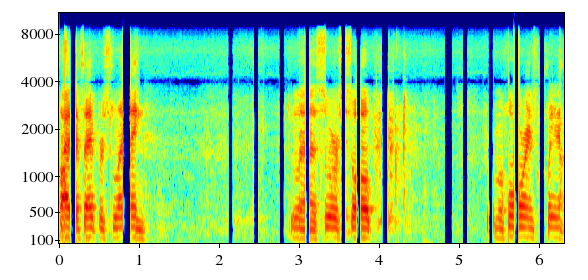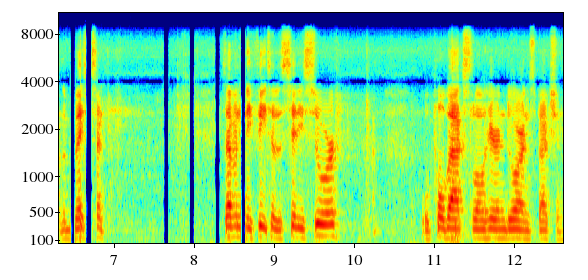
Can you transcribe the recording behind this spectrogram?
5 Cypress Lane. Doing a sewer scope from a 4 inch clean out in the basement. 70 feet to the city sewer. We'll pull back slow here and do our inspection.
